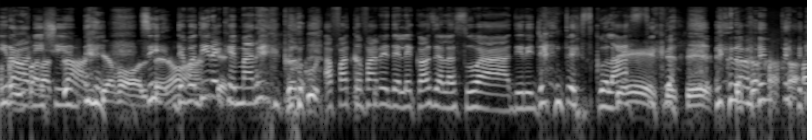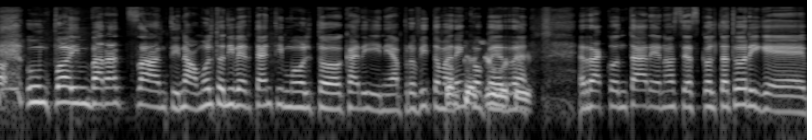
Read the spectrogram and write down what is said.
ironici. volte, sì, no? devo dire Anche. che Marenco cui- ha fatto fare delle cose alla sua dirigente scolastica Sì, sì, sì. veramente un po' imbarazzanti, no, molto divertenti, molto carini. Approfitto Marenco per raccontare ai nostri ascoltatori che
